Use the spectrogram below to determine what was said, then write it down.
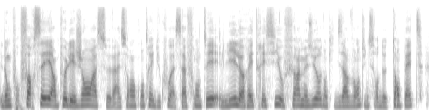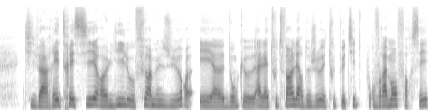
Et donc pour forcer un peu les gens à se, à se rencontrer, du coup à s'affronter, l'île rétrécit au fur et à mesure, donc ils inventent une sorte de tempête qui va rétrécir l'île au fur et à mesure. Et euh, donc euh, à la toute fin, l'aire de jeu est toute petite pour vraiment forcer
